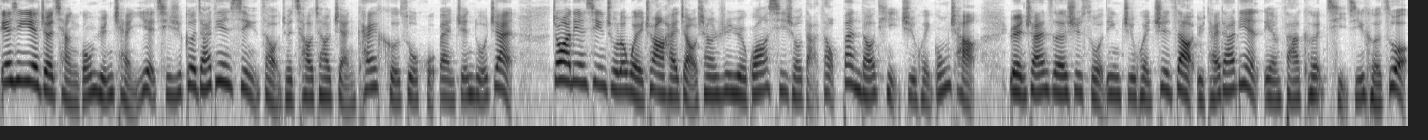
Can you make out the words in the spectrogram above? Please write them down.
电信业者抢攻云产业，其实各家电信早就悄悄展开合作伙伴争夺战。中华电信除了伟创，还找上日月光，携手打造半导体智慧工厂。远传则是锁定智慧制造，与台达电、联发科起机合作。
